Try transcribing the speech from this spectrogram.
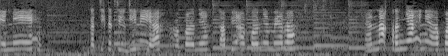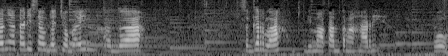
Ini kecil-kecil gini ya apelnya, tapi apelnya merah. Enak renyah ini apelnya. Tadi saya udah cobain agak seger lah dimakan tengah hari. Tuh.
